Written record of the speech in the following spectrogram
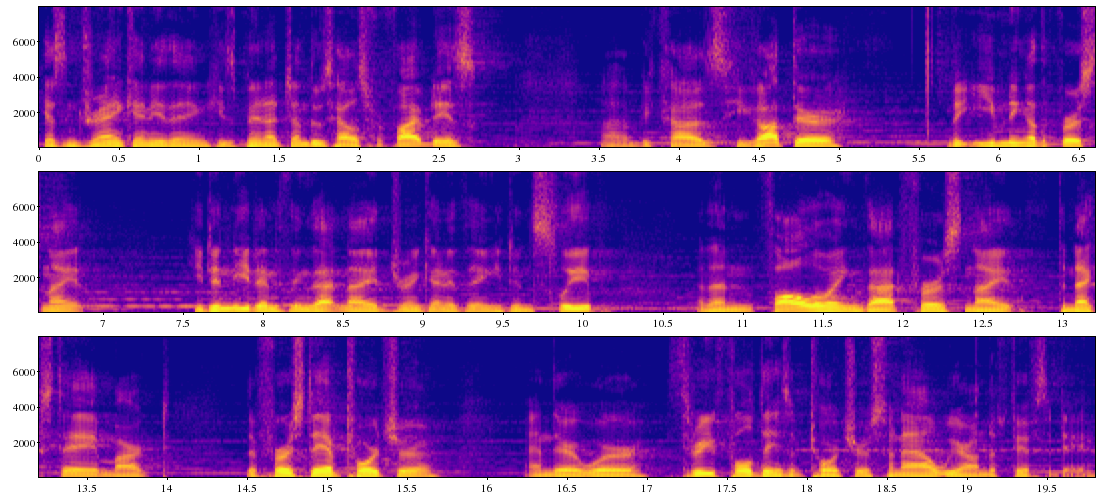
He hasn't drank anything. He's been at Chandu's house for five days uh, because he got there the evening of the first night. He didn't eat anything that night, drink anything. He didn't sleep. And then, following that first night, the next day marked the first day of torture, and there were three full days of torture. So now we are on the fifth day.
